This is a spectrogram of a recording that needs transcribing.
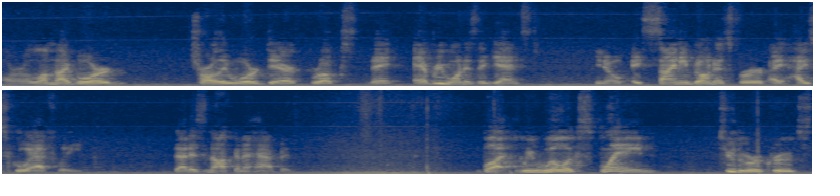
our, alumni board, Charlie Ward, Derrick Brooks, they everyone is against, you know, a signing bonus for a high school athlete. That is not going to happen. But we will explain to the recruits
